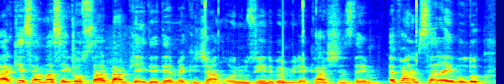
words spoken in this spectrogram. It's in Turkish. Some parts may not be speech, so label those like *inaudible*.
Herkese selamlar sevgili dostlar. Ben PlayDD Mekıcan. Oyunumuzun yeni bölümüyle karşınızdayım. Efendim sarayı bulduk.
